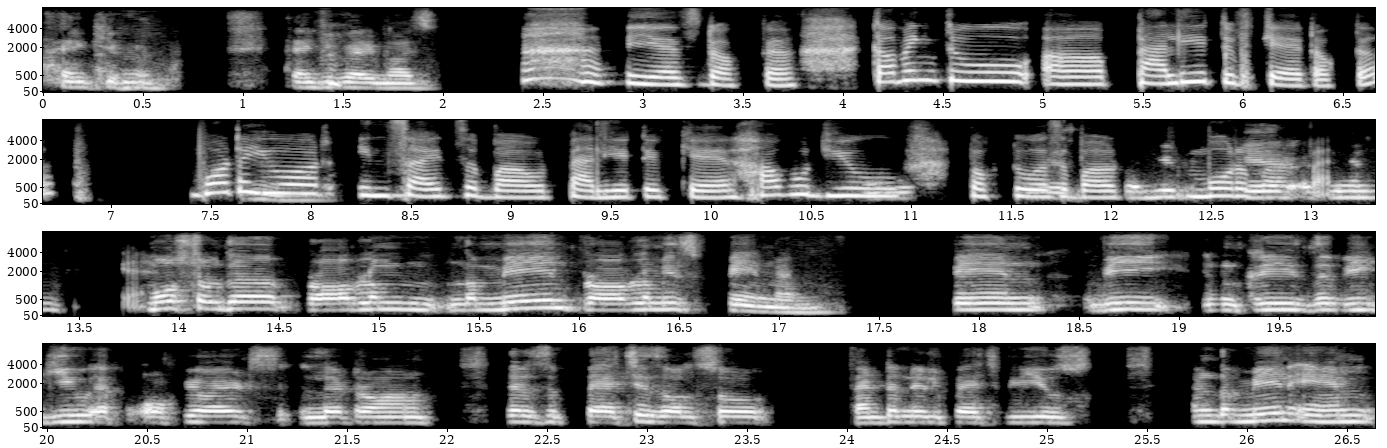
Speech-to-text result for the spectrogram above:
Thank you. Thank you very much. Yes doctor. Coming to uh, palliative care doctor what are hmm. your insights about palliative care? How would you talk to us about more about that most of the problem the main problem is pain ma'am. Pain we increase the we give opioids later on. There's a patches also fentanyl patch we use and the main aim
